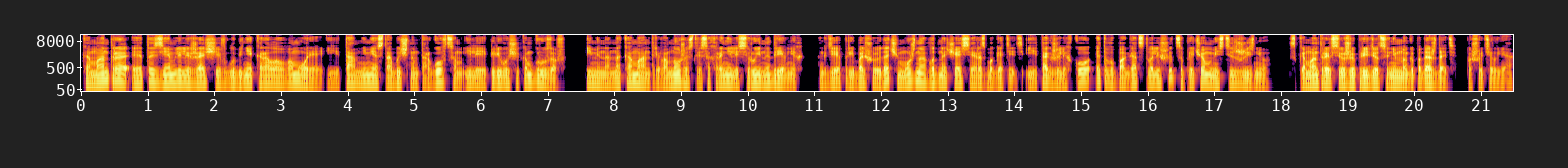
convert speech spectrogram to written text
Камантра – это земли, лежащие в глубине Кораллового моря, и там не место обычным торговцам или перевозчикам грузов. Именно на Камантре во множестве сохранились руины древних, где при большой удаче можно в одночасье разбогатеть, и также легко этого богатства лишиться, причем вместе с жизнью. «С Камантрой все же придется немного подождать», – пошутил я.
